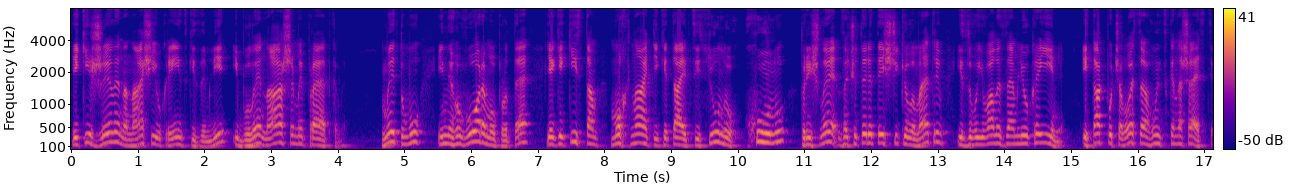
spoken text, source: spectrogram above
які жили на нашій українській землі і були нашими предками. Ми тому і не говоримо про те, як якісь там мохнаті китайці сюну хуну прийшли за 4 тисячі кілометрів і завоювали землі України. І так почалося гунське нашестя.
